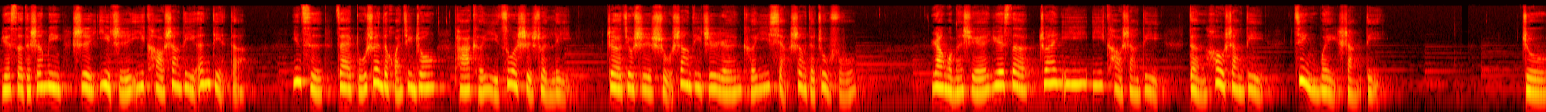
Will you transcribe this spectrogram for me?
约瑟的生命是一直依靠上帝恩典的，因此在不顺的环境中，他可以做事顺利。这就是属上帝之人可以享受的祝福。让我们学约瑟，专一依靠上帝，等候上帝，敬畏上帝。主，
